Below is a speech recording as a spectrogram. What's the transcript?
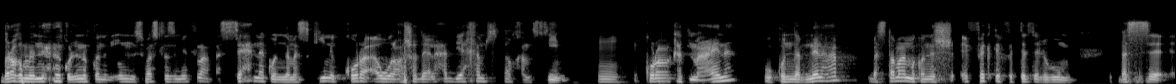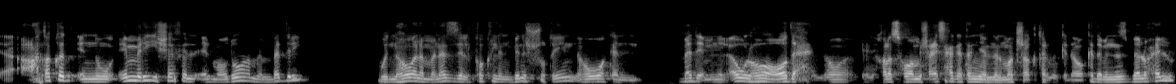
برغم إن إحنا كلنا كنا بنقول إن سيبايوس لازم يطلع بس إحنا كنا ماسكين الكرة أول 10 دقائق لحد دقيقه 55 مم. الكرة كانت معانا وكنا بنلعب بس طبعا ما كناش effective في الثلث الهجومي. بس أعتقد إنه إمري شاف الموضوع من بدري وإن هو لما نزل كوكلين بين الشوطين هو كان بادئ من الأول هو واضح إن هو يعني خلاص هو مش عايز حاجة تانية من الماتش أكتر من كده. هو كده بالنسبة له حلو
